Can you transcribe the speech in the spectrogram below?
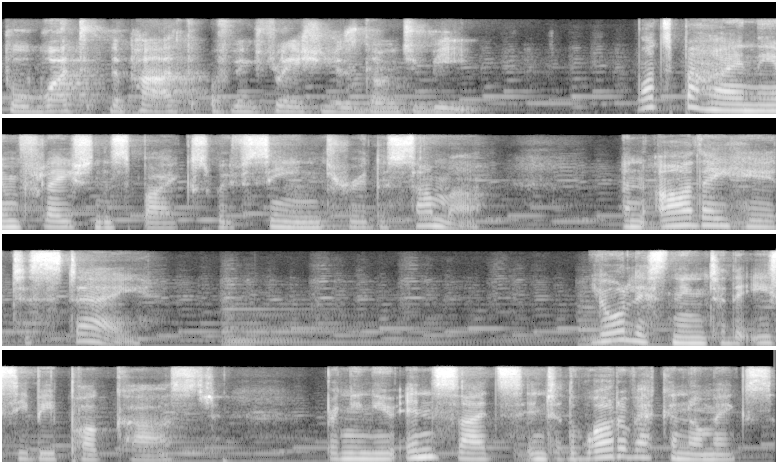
for what the path of inflation is going to be. What's behind the inflation spikes we've seen through the summer? And are they here to stay? You're listening to the ECB podcast, bringing you insights into the world of economics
